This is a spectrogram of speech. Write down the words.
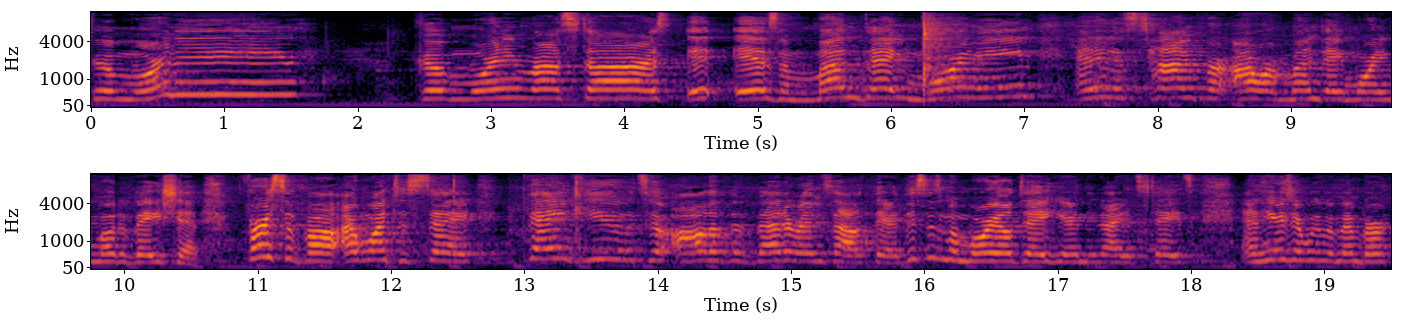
Good morning. Good morning, Rock Stars. It is a Monday morning and it is time for our Monday morning motivation. First of all, I want to say Thank you to all of the veterans out there. This is Memorial Day here in the United States, and here's where we remember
